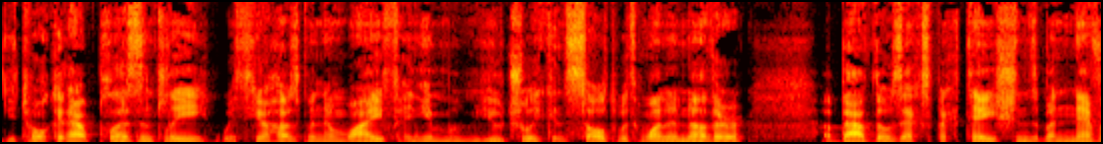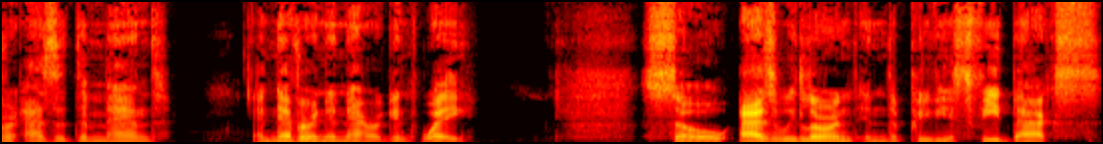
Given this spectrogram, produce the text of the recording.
you talk it out pleasantly with your husband and wife, and you mutually consult with one another about those expectations, but never as a demand and never in an arrogant way. So, as we learned in the previous feedbacks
